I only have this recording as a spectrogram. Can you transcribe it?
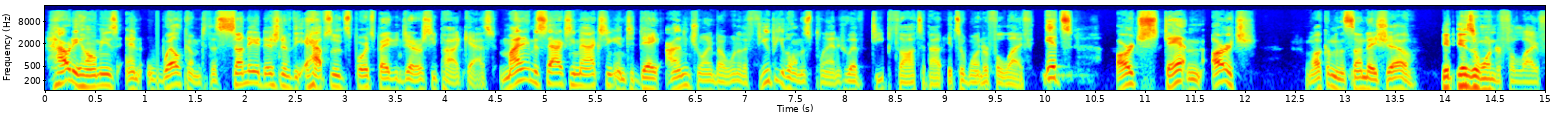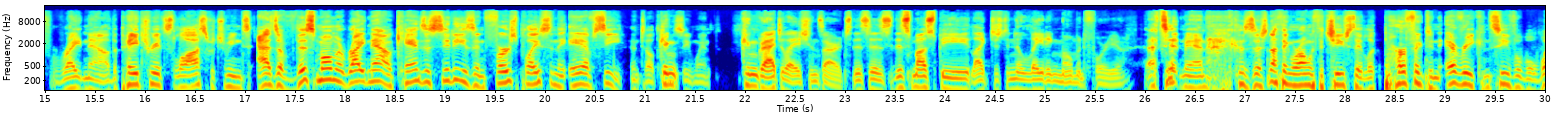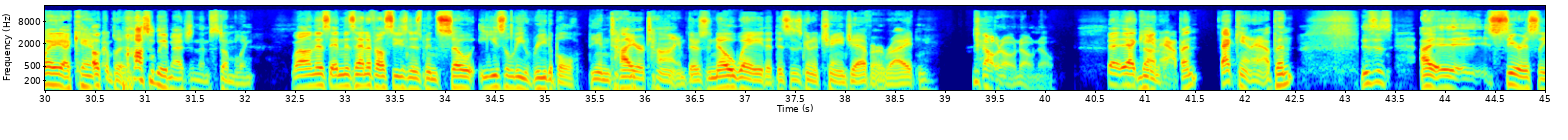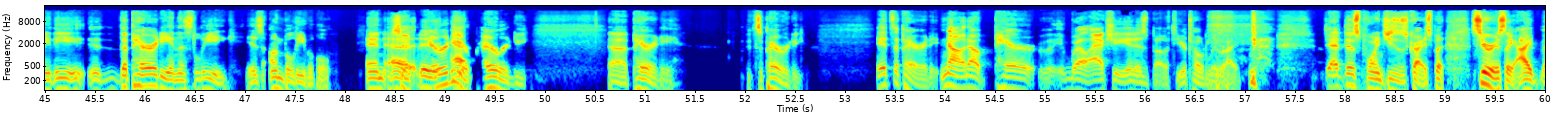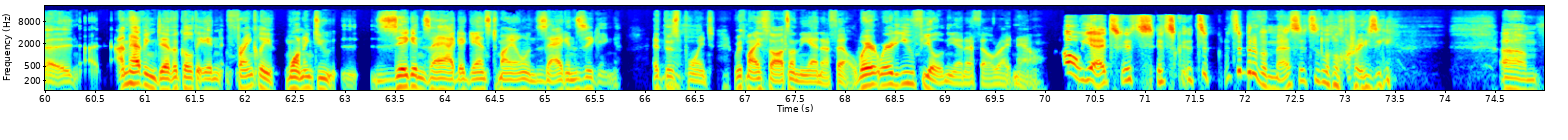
Howdy, homies, and welcome to the Sunday edition of the Absolute Sports Betting Degeneracy Podcast. My name is Saxy Maxy, and today I'm joined by one of the few people on this planet who have deep thoughts about It's a Wonderful Life. It's Arch Stanton. Arch, welcome to the Sunday show. It is a wonderful life right now. The Patriots lost, which means as of this moment right now, Kansas City is in first place in the AFC until Con- Tennessee wins. Congratulations, Arch. This is this must be like just an elating moment for you. That's it, man. Because there's nothing wrong with the Chiefs. They look perfect in every conceivable way. I can't Oh, completely. possibly imagine them stumbling. Well, and this and this NFL season has been so easily readable the entire time. There's no way that this is going to change ever, right? No, no, no, no. That, that can't no. happen. That can't happen. This is I seriously the the parody in this league is unbelievable. And Is uh, it parody uh, or parody? uh, parody. It's a parody. It's a parody. No, no, pair. Well, actually, it is both. You're totally right. at this point, Jesus Christ. But seriously, I uh, I'm having difficulty in, frankly, wanting to zig and zag against my own zag and zigging at this point with my thoughts on the NFL. Where where do you feel in the NFL right now? Oh yeah, it's it's it's it's a it's a bit of a mess. It's a little crazy. Um,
